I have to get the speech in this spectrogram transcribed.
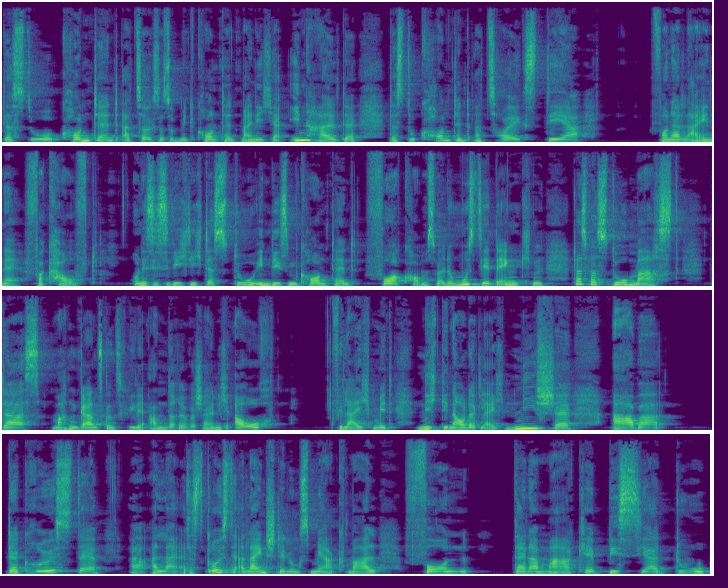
dass du Content erzeugst, also mit Content meine ich ja Inhalte, dass du Content erzeugst, der von alleine verkauft. Und es ist wichtig, dass du in diesem Content vorkommst, weil du musst dir denken, das, was du machst, das machen ganz, ganz viele andere wahrscheinlich auch. Vielleicht mit nicht genau der gleichen Nische, aber der größte, äh, das größte Alleinstellungsmerkmal von deiner Marke bist ja du,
